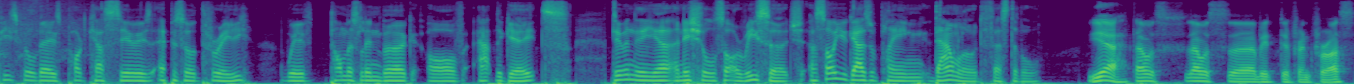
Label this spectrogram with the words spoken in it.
Peaceville Days podcast series, episode three, with Tomas Lindberg of At the Gates. Doing the uh, initial sort of research, I saw you guys were playing Download Festival. Yeah, that was that was uh, a bit different for us.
